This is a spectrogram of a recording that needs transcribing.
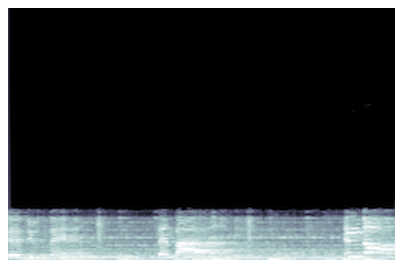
as you stand, stand by me. And darling,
